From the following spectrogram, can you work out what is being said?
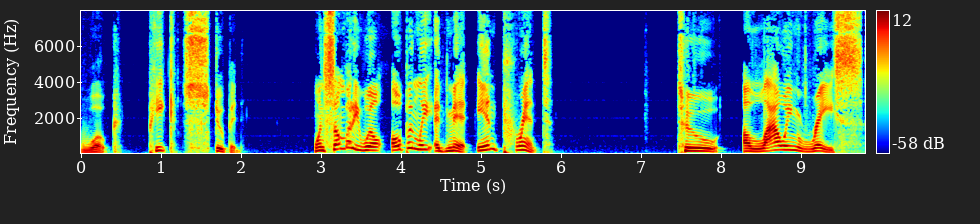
woke, peak stupid. When somebody will openly admit in print to allowing race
